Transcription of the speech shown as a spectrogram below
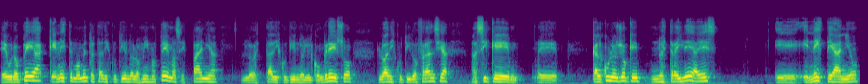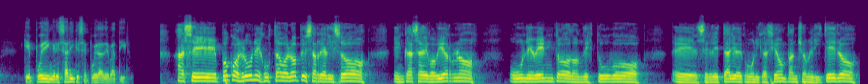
europea, que en este momento está discutiendo los mismos temas, España, lo está discutiendo en el Congreso, lo ha discutido Francia, así que eh, calculo yo que nuestra idea es eh, en este año que puede ingresar y que se pueda debatir. Hace pocos lunes Gustavo López se realizó en Casa de Gobierno un evento donde estuvo el secretario de Comunicación, Pancho Meritelo,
